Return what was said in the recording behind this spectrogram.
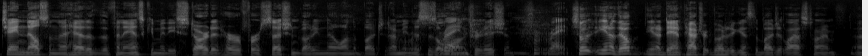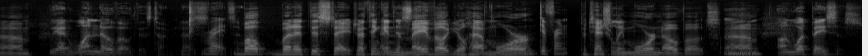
Jane Nelson, the head of the finance committee, started her first session voting no on the budget. I mean, this is a Right. long tradition. right. So you know, they'll you know Dan Patrick voted against the budget last time. Um, We had one no vote this time. That's Right. that's well, but at this stage, I think At in the this May vote you'll have more Different. potentially more no votes. Mm-hmm. Um, On what basis?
